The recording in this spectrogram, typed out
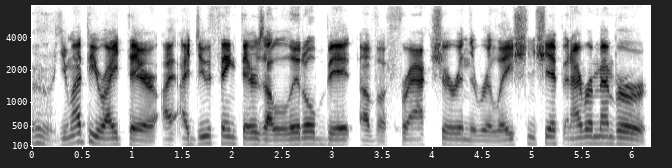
Ooh, you might be right there. I, I do think there's a little bit of a fracture in the relationship. And I remember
